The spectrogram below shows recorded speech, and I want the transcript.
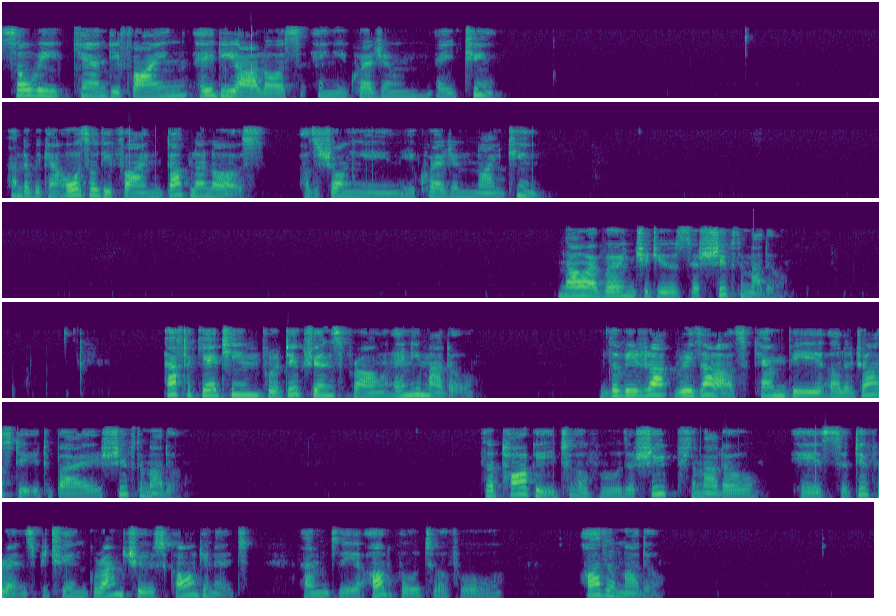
So we can define ADR loss in equation 18. And we can also define Doppler loss as shown in equation 19. Now I will introduce the shift model. After getting predictions from any model, the results can be adjusted by shift model. The target of the shift model is the difference between ground truth coordinate and the output of other model.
